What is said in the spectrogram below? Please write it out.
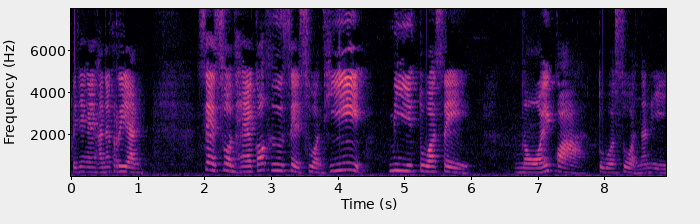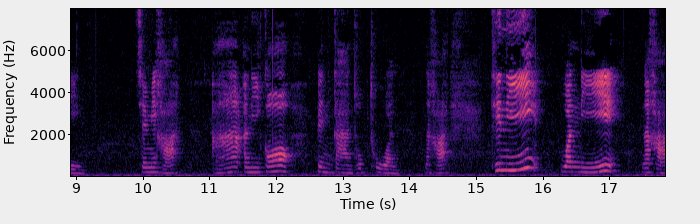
เป็นยังไงคะนักเรียน เศษส่วนแท้ก็คือเศษส่วนที่มีตัวเศษ น้อยกว่าตัวส่วนนั่นเอง ใช่ไหมคะอ่าอันนี้ก็เป็นการทบทวนนะคะ ทีนี้วันนี้นะคะ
